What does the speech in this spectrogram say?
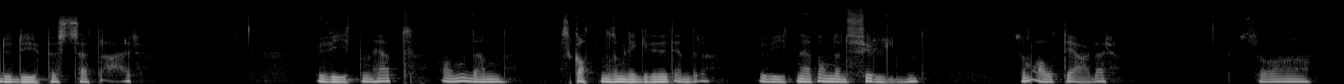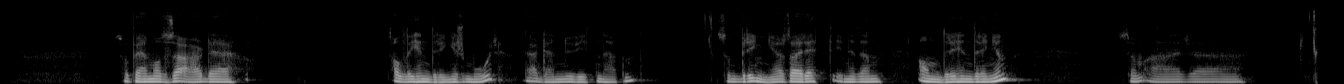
du dypest sett er. Uvitenhet om den skatten som ligger i ditt indre. Uvitenheten om den fylden som alltid er der. Så, så på en måte så er det alle hindringers mor. Det er den uvitenheten som bringer oss da rett inn i den andre hindringen, som er uh,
